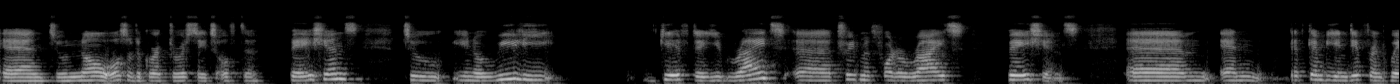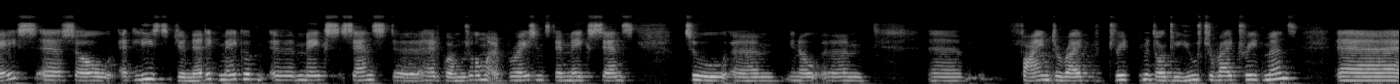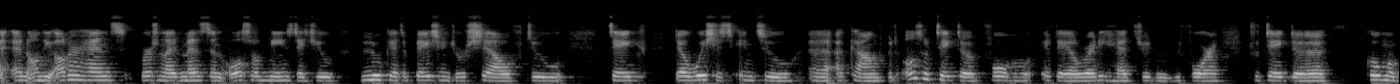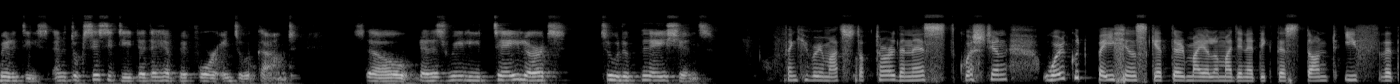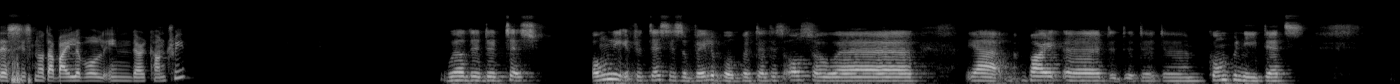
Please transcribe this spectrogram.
and to know also the characteristics of the patients to you know really give the right uh, treatment for the right patients. Um, and that can be in different ways. Uh, so at least genetic makeup uh, makes sense. The head chromosomal aberrations they make sense to um, you know um, uh, find the right treatment or to use the right treatment. Uh, and on the other hand, personalized medicine also means that you look at the patient yourself to take their wishes into uh, account, but also take the, for, if they already had treatment before, to take the comorbidities and the toxicity that they have before into account. So that is really tailored to the patient. Thank you very much, doctor. The next question, where could patients get their myeloma genetic test done if the test is not available in their country? Well, the, the test, only if the test is available, but that is also, uh, yeah, by uh, the, the, the, company that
